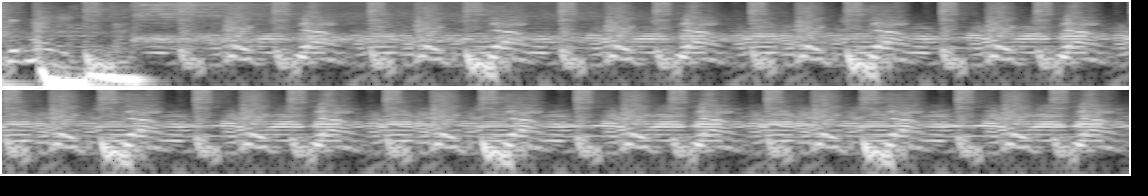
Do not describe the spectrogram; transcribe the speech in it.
break it down.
